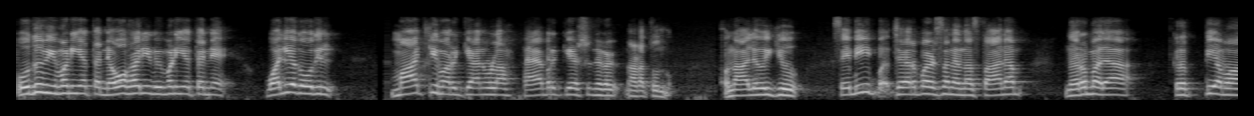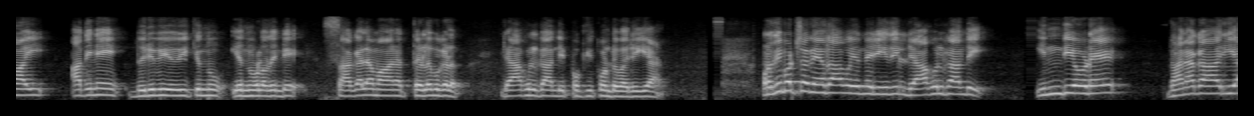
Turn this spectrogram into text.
പൊതുവിപണിയെ തന്നെ ഓഹരി വിപണിയെ തന്നെ വലിയ തോതിൽ മാറ്റിമറിക്കാനുള്ള ഫാബ്രിക്കേഷനുകൾ നടത്തുന്നു. ഒന്ന് ആലോചിക്കൂ. സെബി ചെയർപേഴ്സൺ എന്ന സ്ഥാനം നിർമ്മല കൃത്യമായി അതിനെ ദുരുപയോഗിക്കുന്നു എന്നുള്ളതിന്റെ സകലമാന തെളിവുകളും രാഹുൽ ഗാന്ധി പൊക്കിക്കൊണ്ടുവരികയാണ് പ്രതിപക്ഷ നേതാവ് എന്ന രീതിയിൽ രാഹുൽ ഗാന്ധി ഇന്ത്യയുടെ ധനകാര്യ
